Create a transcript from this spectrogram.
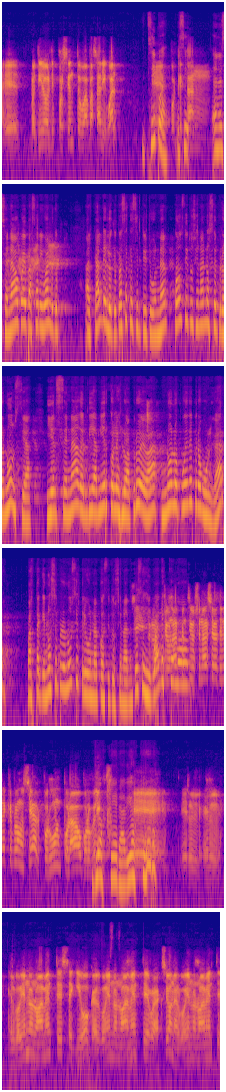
eh, retiro del 10% va a pasar igual. Sí, eh, pues. Porque están, en el Senado puede pasar igual. Lo que, alcalde, lo que pasa es que si el Tribunal Constitucional no se pronuncia y el Senado el día miércoles lo aprueba, no lo puede promulgar hasta que no se pronuncie el Tribunal Constitucional. Entonces, igual es como... El Tribunal Constitucional se va a tener que pronunciar por un por A o por B. Dios quiera, Dios eh, quiera el, gobierno nuevamente se equivoca, el gobierno nuevamente reacciona, el gobierno nuevamente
